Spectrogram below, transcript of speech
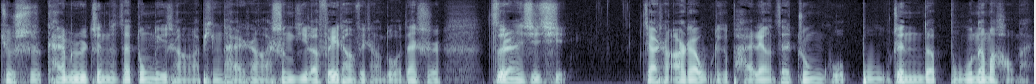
就是凯美瑞真的在动力上啊、平台上啊升级了非常非常多，但是自然吸气加上2.5这个排量，在中国不真的不那么好卖。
